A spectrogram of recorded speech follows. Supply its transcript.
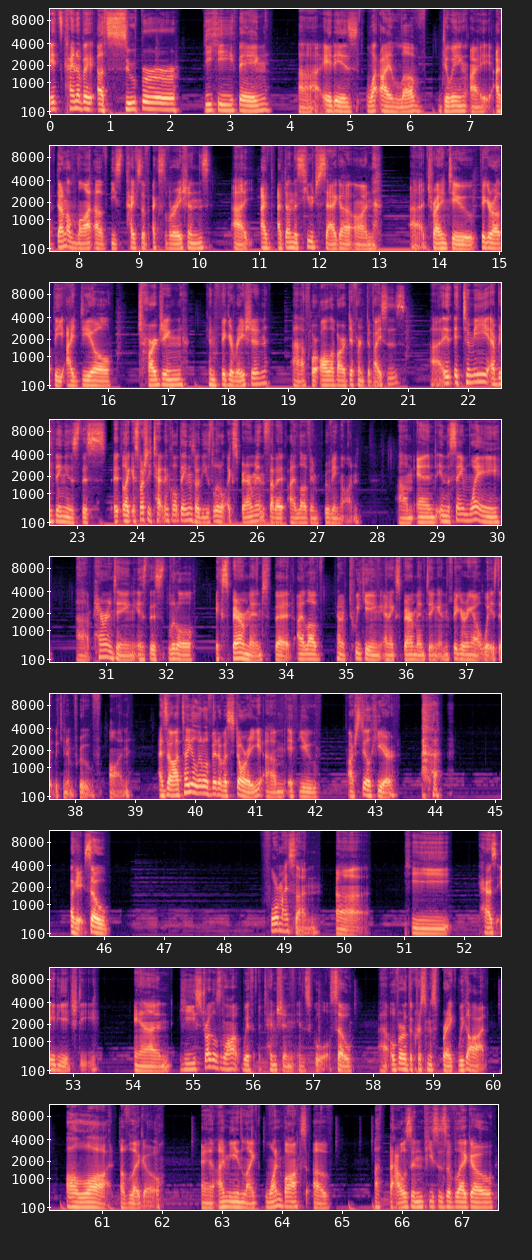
it's kind of a, a super geeky thing. Uh, it is what I love doing. I, I've done a lot of these types of explorations. Uh, I've, I've done this huge saga on uh, trying to figure out the ideal charging configuration uh, for all of our different devices. Uh, it, it, to me, everything is this, it, like especially technical things are these little experiments that I, I love improving on. Um, and in the same way, uh, parenting is this little experiment that I love kind of tweaking and experimenting and figuring out ways that we can improve on. And so I'll tell you a little bit of a story um, if you are still here. okay, so for my son, uh, he has ADHD and he struggles a lot with attention in school. So uh, over the Christmas break, we got a lot of Lego. And I mean, like one box of a thousand pieces of Lego,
